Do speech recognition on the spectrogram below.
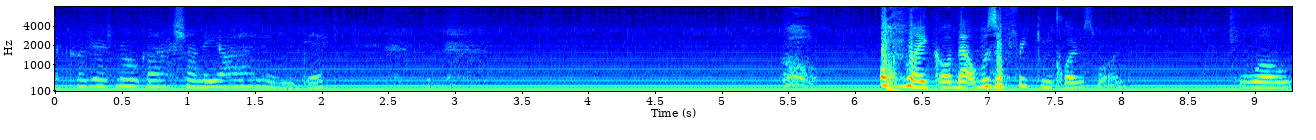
because there's no glass on the island, you dick. oh my god, that was a freaking close one. Whoa.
